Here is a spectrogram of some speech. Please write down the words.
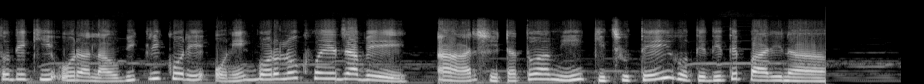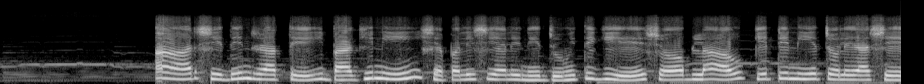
তো দেখি ওরা লাউ বিক্রি করে অনেক বড় লোক হয়ে যাবে। আর সেটা তো আমি কিছুতেই হতে দিতে পারি না। আর সেদিন রাতেই বাঘিনী শেপালি শিয়ালিনীর জমিতে গিয়ে সব লাউ কেটে নিয়ে চলে আসে।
